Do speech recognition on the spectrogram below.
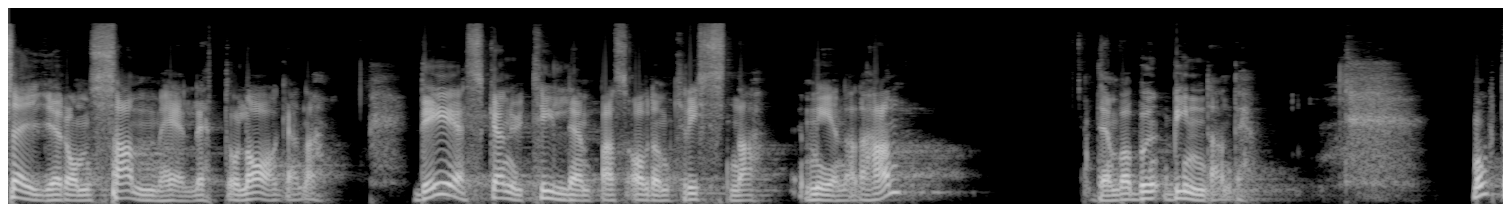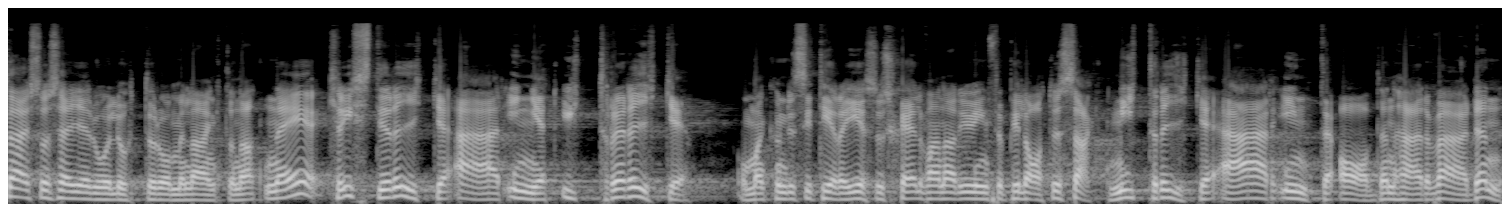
säger om samhället och lagarna det ska nu tillämpas av de kristna, menade han. Den var bindande. Mot det här så säger då Luther och Melanchthon att nej, Kristi rike är inget yttre rike. Och man kunde citera Jesus själv, han hade ju inför Pilatus sagt mitt rike är inte av den här världen.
